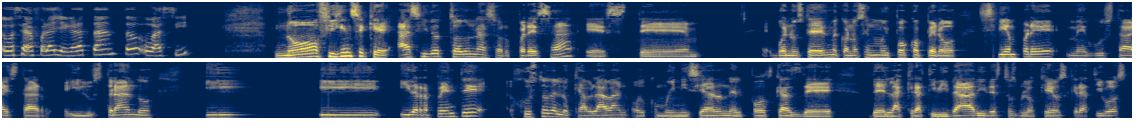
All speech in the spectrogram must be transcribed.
o sea, fuera a llegar a tanto o así? No, fíjense que ha sido toda una sorpresa. Este, bueno, ustedes me conocen muy poco, pero siempre me gusta estar ilustrando y, y, y de repente, justo de lo que hablaban o como iniciaron el podcast de de la creatividad y de estos bloqueos creativos,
